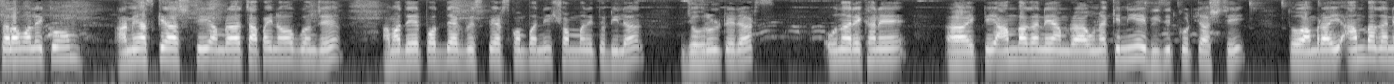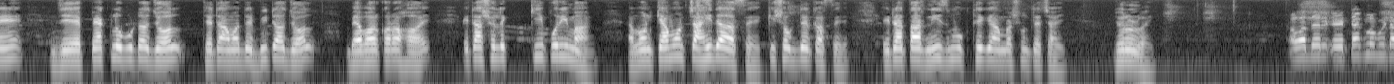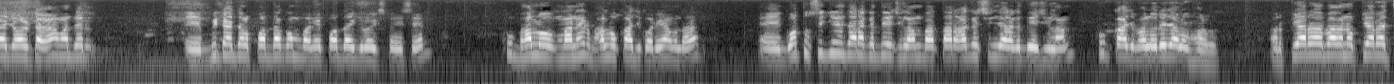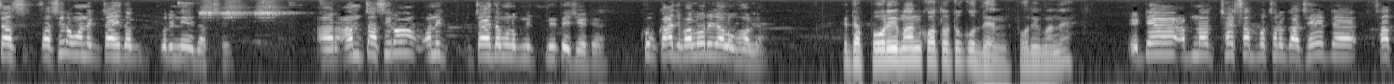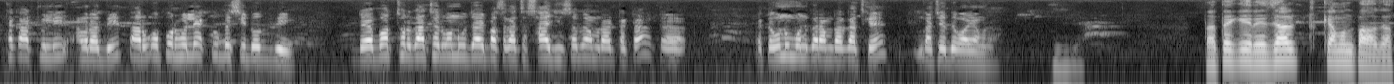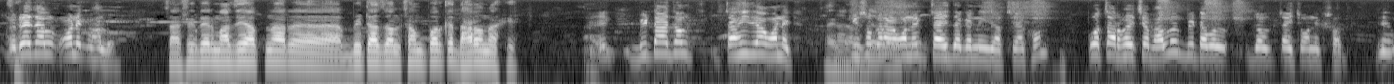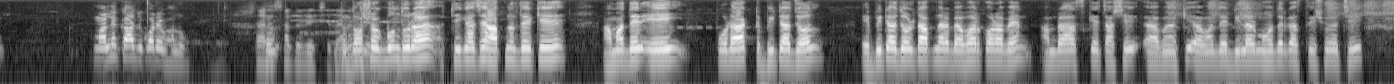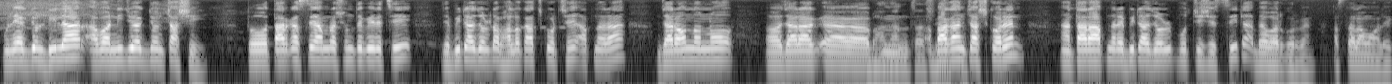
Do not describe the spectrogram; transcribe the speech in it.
সালাম আলাইকুম। আমি আজকে আসছি আমরা চাপাই নবাবগঞ্জে, আমাদের পদ্মা অ্যাগ্রো স্পেয়ার্স কোম্পানি সম্মানিত ডিলার জহুরুল ট্রেডার্স। ওনার এখানে একটি আম বাগানে আমরা ওনাকে নিয়ে ভিজিট করতে আসছি। তো আমরা এই আম বাগানে যে প্যাকলোবুটা জল, যেটা আমাদের বিটা জল ব্যবহার করা হয়, এটা আসলে কি পরিমাণ এবং কেমন চাহিদা আছে কৃষকদের কাছে, এটা তার নিজ মুখ থেকে আমরা শুনতে চাই। জহুরুল ভাই। আমাদের এই ট্যাকলো বিটা জলটা আমাদের বিটা জল পদ্মা কোম্পানি পদ্মা এগ্রো এক্সপ্রেসের খুব ভালো মানের ভালো কাজ করে আমরা। গত সিজনে যারাকে দিয়েছিলাম বা তার আগের সিজন যারাকে দিয়েছিলাম খুব কাজ ভালো রেজাল্টও ভালো। আর পেয়ারা বাগানও পেয়ারা চাষ চাষিরাও অনেক চাহিদা করে নিয়ে যাচ্ছে। আর আম চাষিরাও অনেক চাহিদামূলক নিতেছে এটা। খুব কাজ ভালো রেজাল্টও ভালো। এটা পরিমাণ কতটুকু দেন পরিমাণে? এটা আপনার ছয় সাত বছর গাছে এটা সাত থেকে আট মিলি আমরা দিই। তার ওপর হলে একটু বেশি ডোজ দিই। এটা বছর গাছের অনুযায়ী বা গাছের সাইজ হিসাবে আমরা একটা একটা একটা- অনুমান করে আমরা গাছকে গাছে দেওয়াই আমরা। তাতে কি রেজাল্ট কেমন পাওয়া যাচ্ছে? রেজাল্ট অনেক ভালো। চাষিদের মাঝে আপনার বিটা জল সম্পর্কে ধারণা কি? বিটা জল চাহিদা অনেক। কৃষকরা অনেক চাহিদাকে নিয়ে যাচ্ছে এখন। প্রচার হয়েছে ভালো বিটা জল চাইছে অনেক সব। মালে কাজ করে ভালো। তো দর্শক বন্ধুরা ঠিক আছে আপনাদেরকে আমাদের এই প্রোডাক্ট বিটা জল এই বিটা জলটা আপনারা ব্যবহার করাবেন। আমরা আজকে চাষি আমাদের ডিলার মহোদয়ের কাছ থেকে শুনেছি উনি একজন ডিলার আবার নিজেও একজন চাষি। তো তার কাছে আমরা শুনতে পেরেছি যে বিটা জলটা ভালো কাজ করছে আপনারা। যারা অন্যান্য যারা বাগান চাষ করেন তারা আপনারা বিটা জল পঁচিশ এসিটা ব্যবহার করবেন। আসসালামু আলাইকুম।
